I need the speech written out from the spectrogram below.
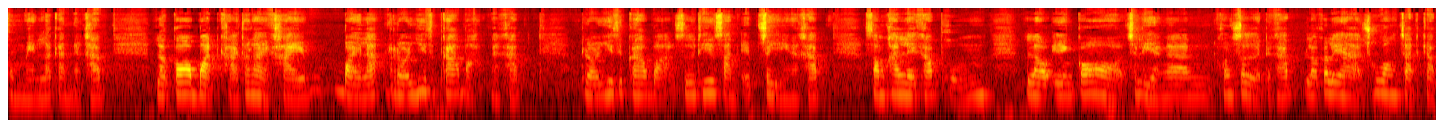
คอมเมนต์แล้วกันนะครับ แล้วก็บัตรขายเท่าไหร่ขายใบละ 129 บาทนะครับ129 บาทซื้อที่ซัน FC นะครับสำคัญเลยครับผมเราเองก็เฉลี่ยงานคอนเสิร์ตนะครับเราก็เลยหาช่วงจัดกับ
